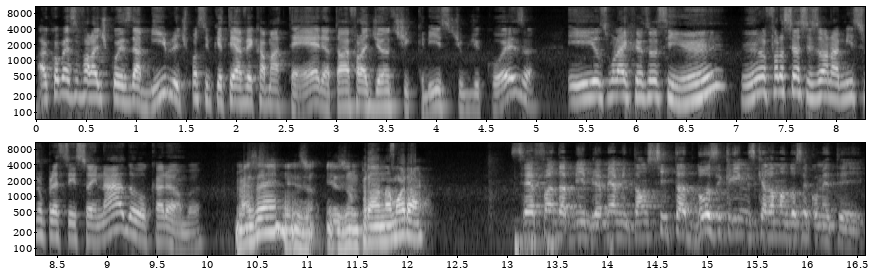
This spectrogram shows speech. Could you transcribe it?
Aí começa a falar de coisa da Bíblia, tipo assim, porque tem a ver com a matéria, tal, vai falar de antes de Cristo, tipo de coisa. E os moleques pensam assim, hã? Eu falo assim, ó, vocês vão na missa e não prestem isso aí nada, ou caramba? Mas é, eles, eles vão pra namorar. Você é fã da Bíblia mesmo? Então cita 12 crimes que ela mandou você cometer aí.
